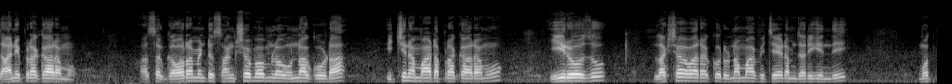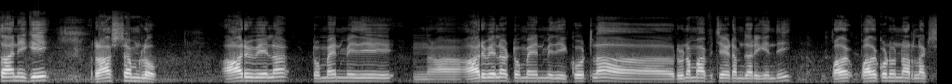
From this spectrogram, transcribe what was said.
దాని ప్రకారము అసలు గవర్నమెంట్ సంక్షోభంలో ఉన్నా కూడా ఇచ్చిన మాట ప్రకారము ఈరోజు లక్ష వరకు రుణమాఫీ చేయడం జరిగింది. మొత్తానికి రాష్ట్రంలో ఆరు వేల తొంభై ఎనిమిది ఆరు వేల తొంభై ఎనిమిది కోట్ల రుణమాఫీ చేయడం జరిగింది. పద పదకొండున్నర లక్ష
